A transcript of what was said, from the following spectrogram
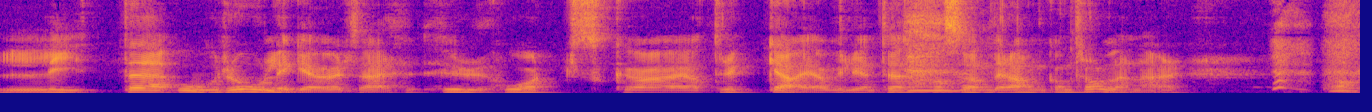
lite orolig över så här, hur hårt ska jag trycka? Jag vill ju inte ha sönder handkontrollen här. Ja.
